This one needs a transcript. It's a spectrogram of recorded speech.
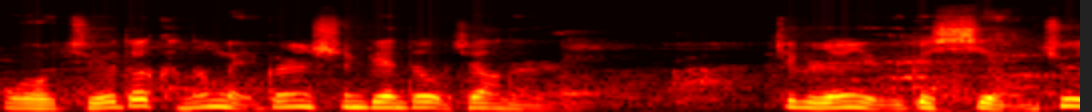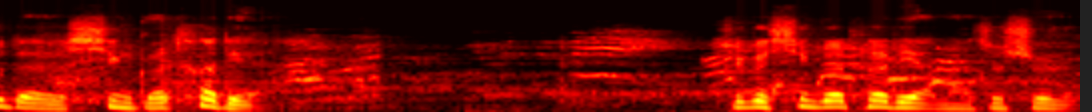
我觉得可能每个人身边都有这样的人。这个人有一个显著的性格特点，这个性格特点呢，就是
